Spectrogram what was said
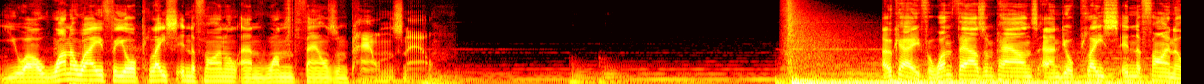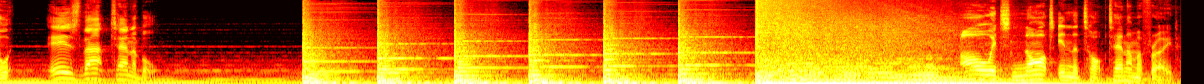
You are one away for your place in the final and £1,000 now. Okay, for £1,000 and your place in the final, is that tenable? Oh, it's not in the top 10, I'm afraid.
